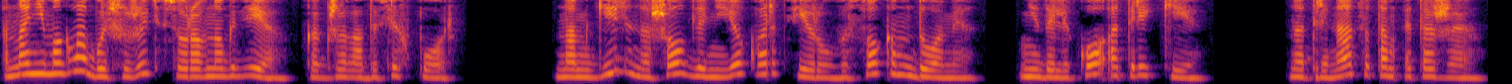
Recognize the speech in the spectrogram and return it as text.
Она не могла больше жить все равно где, как жила до сих пор. Намгиль нашел для нее квартиру в высоком доме, недалеко от реки, на тринадцатом этаже.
